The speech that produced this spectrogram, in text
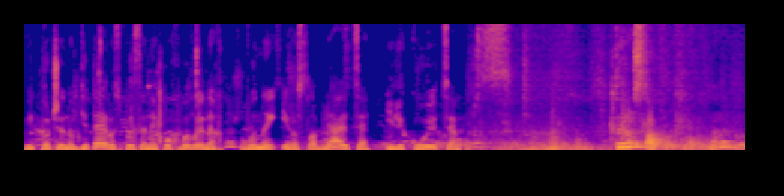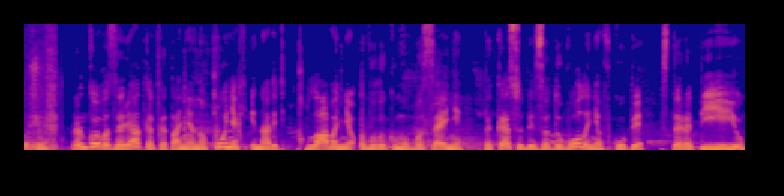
Відпочинок дітей розписаний по хвилинах. Вони і розслабляються, і лікуються. Ти розслаб дуже. Ранкова зарядка, катання на конях і навіть плавання у великому басейні. Таке собі задоволення вкупі з терапією.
